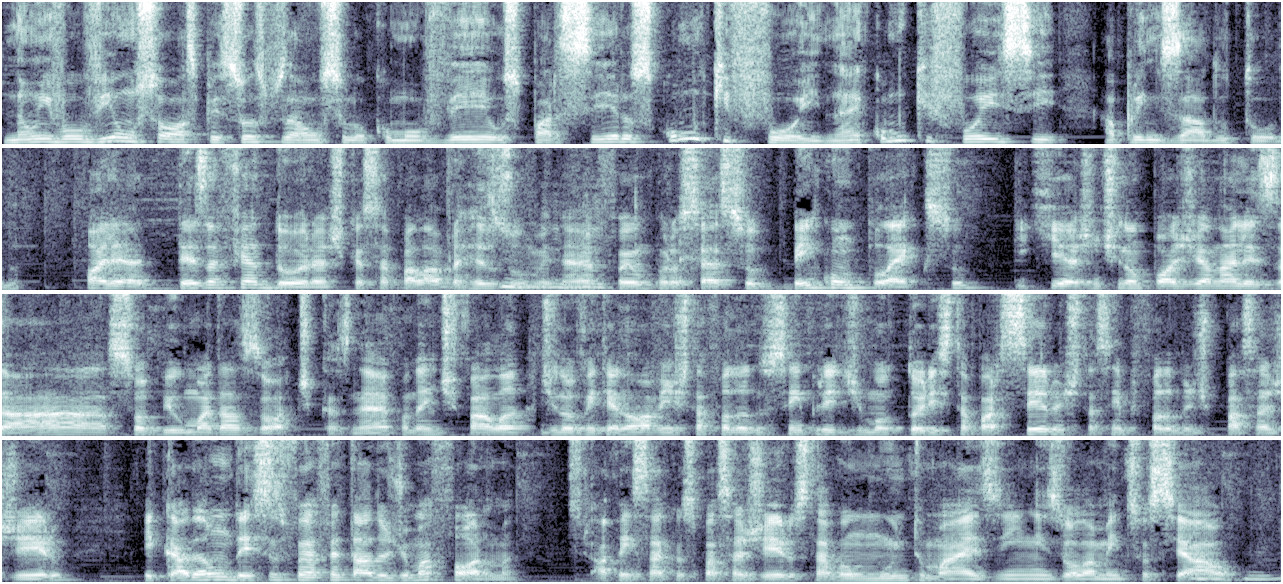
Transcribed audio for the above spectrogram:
não envolviam só as pessoas que precisavam se locomover, os parceiros. Como que foi, né? Como que foi esse aprendizado todo? Olha, desafiador, acho que essa palavra resume, né? Foi um processo bem complexo e que a gente não pode analisar sob uma das óticas, né? Quando a gente fala de 99, a gente está falando sempre de motorista parceiro, a gente está sempre falando de passageiro, e cada um desses foi afetado de uma forma. A pensar que os passageiros estavam muito mais em isolamento social. Uhum.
